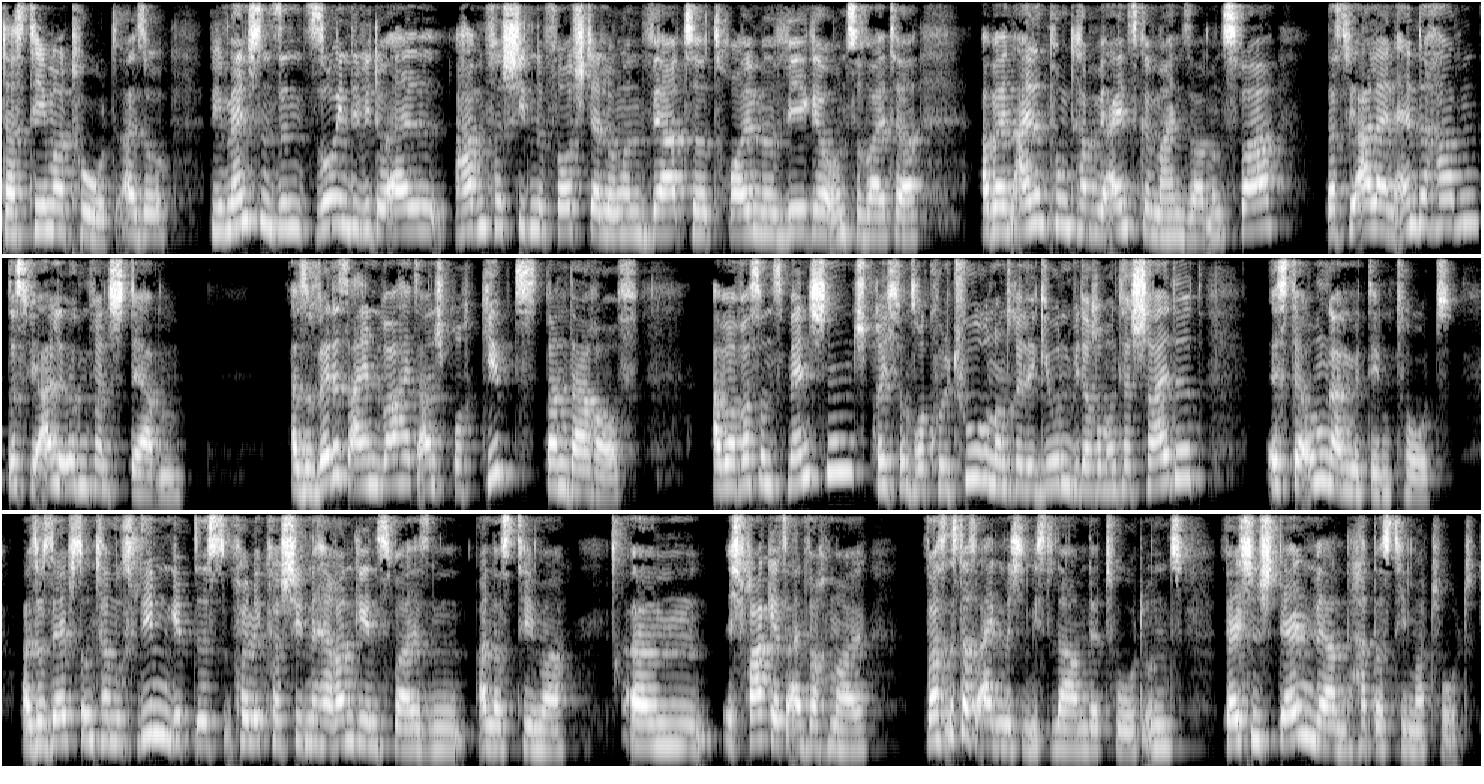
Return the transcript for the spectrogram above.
das Thema Tod. Also wir Menschen sind so individuell, haben verschiedene Vorstellungen, Werte, Träume, Wege und so weiter. Aber in einem Punkt haben wir eins gemeinsam, und zwar, dass wir alle ein Ende haben, dass wir alle irgendwann sterben. Also wenn es einen Wahrheitsanspruch gibt, dann darauf. Aber was uns Menschen, sprich unsere Kulturen und Religionen wiederum unterscheidet, ist der Umgang mit dem Tod. Also selbst unter Muslimen gibt es völlig verschiedene Herangehensweisen an das Thema. Ähm, ich frage jetzt einfach mal, was ist das eigentlich im Islam, der Tod? Und welchen Stellenwert hat das Thema Tod?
